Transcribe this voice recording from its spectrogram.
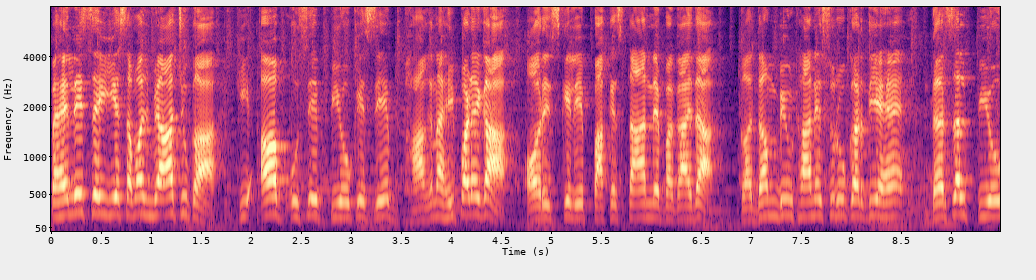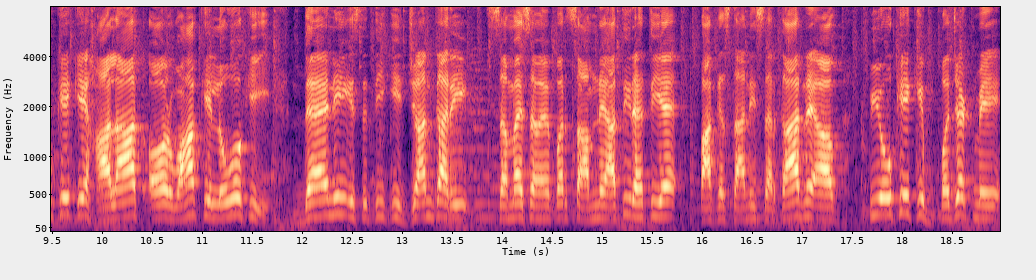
पहले से ये समझ में आ चुका कि अब उसे पीओके से भागना ही पड़ेगा और इसके लिए पाकिस्तान ने बकायदा कदम भी उठाने शुरू कर दिए हैं। दरअसल पीओके के हालात और वहाँ के लोगों की दयनीय स्थिति की जानकारी समय समय पर सामने आती रहती है। पाकिस्तानी सरकार ने अब पीओके के बजट में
